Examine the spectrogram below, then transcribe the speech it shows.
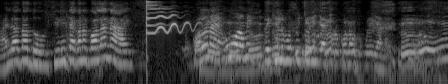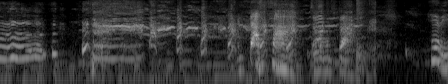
আইলা দাদু চিনিটা এখনও গলে নাই? বলো না ও আমি দেখে নেব তুই চলে যাই তোর কোনো পুকুরে জানা। টাসা শরবতটা হ্যাঁ রে।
